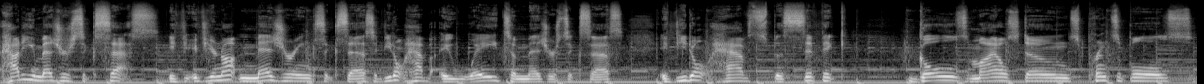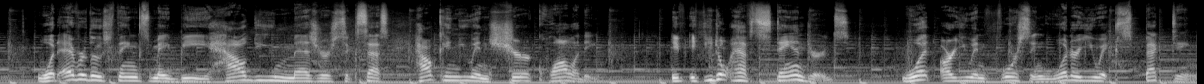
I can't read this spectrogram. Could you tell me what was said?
how do you measure success? If, if you're not measuring success, if you don't have a way to measure success, if you don't have specific goals, milestones, principles, whatever those things may be, how do you measure success? How can you ensure quality? If, if you don't have standards, what are you enforcing? What are you expecting?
